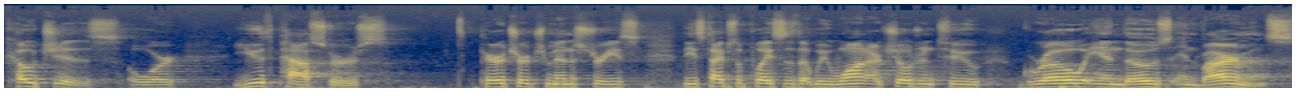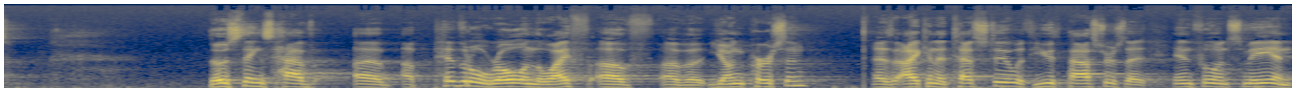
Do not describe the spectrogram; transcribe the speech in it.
coaches or youth pastors, parachurch ministries, these types of places that we want our children to grow in those environments. Those things have a, a pivotal role in the life of, of a young person as I can attest to with youth pastors that influenced me and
